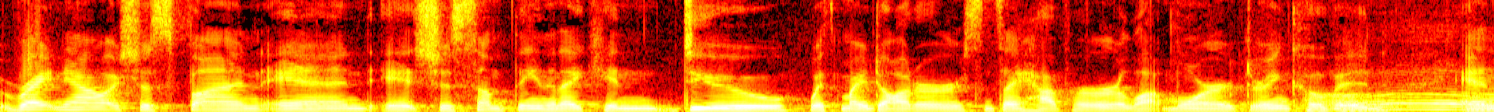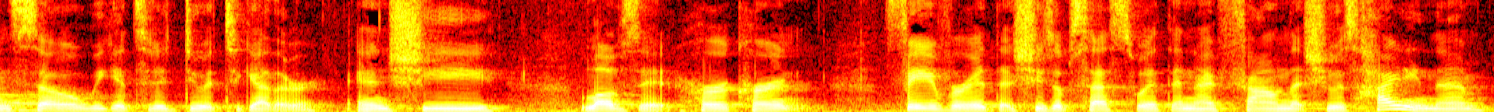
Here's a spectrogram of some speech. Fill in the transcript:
right now, it's just fun, and it's just something that I can do with my daughter since I have her a lot more during COVID, and so we get to do it together. And she loves it. Her current favorite that she's obsessed with, and I found that she was hiding them,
